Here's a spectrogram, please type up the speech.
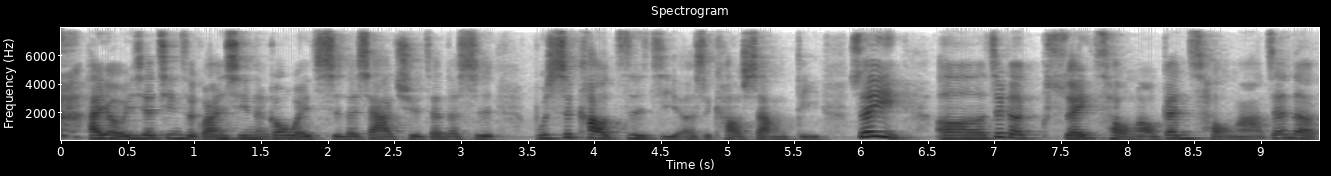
还有一些亲子关系能够维持的下去，真的是不是靠自己，而是靠上帝。所以，呃，这个随从哦，跟从啊，真的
